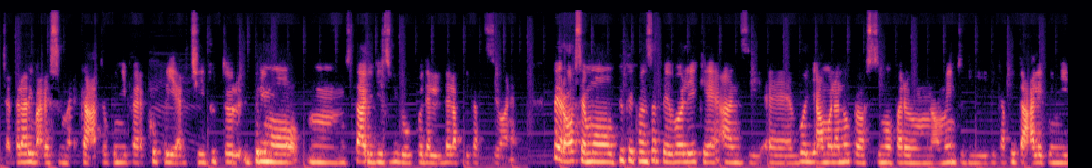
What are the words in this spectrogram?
cioè per arrivare sul mercato, quindi per coprirci tutto il primo mh, stadio di sviluppo del, dell'applicazione però siamo più che consapevoli che anzi eh, vogliamo l'anno prossimo fare un aumento di, di capitale, quindi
